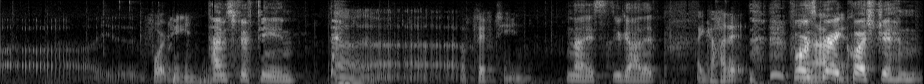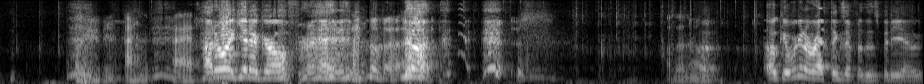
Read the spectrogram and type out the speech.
uh, 14. Times 15. Uh, 15. Nice, you got it. I got it. Fourth grade question. Okay, I- I How do. I get a girlfriend? no. I don't know. Uh, okay, we're gonna wrap things up for this video.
